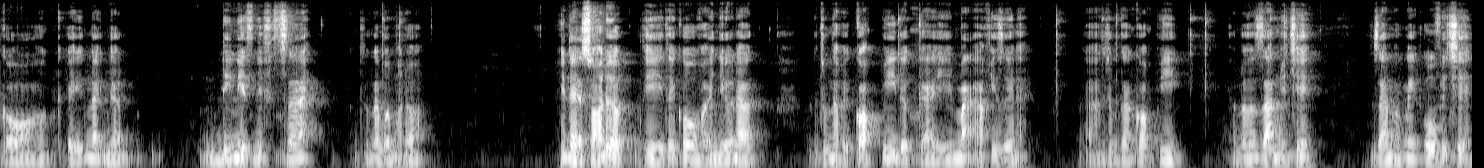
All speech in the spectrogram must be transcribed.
có cái lệnh là delete this size. Chúng ta bấm vào đó. Thì để xóa được thì thầy cô phải nhớ là chúng ta phải copy được cái mã phía dưới này. À, chúng ta copy. Sau đó dán phía trên. Dán vào cái ô phía trên.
